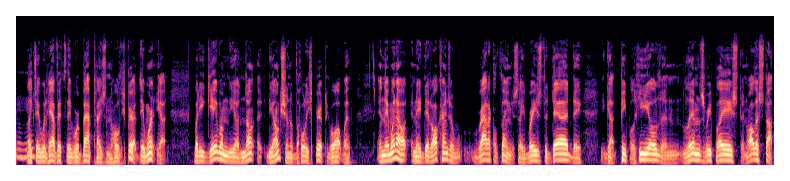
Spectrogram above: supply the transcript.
mm-hmm. like they would have if they were baptized in the Holy Spirit. They weren't yet, but he gave them the uh, anu- uh, the unction of the Holy Spirit to go out with, and they went out and they did all kinds of radical things. They raised the dead, they got people healed and limbs replaced, and all this stuff.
